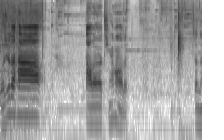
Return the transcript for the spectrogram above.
我觉得他打的挺好的，真的。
